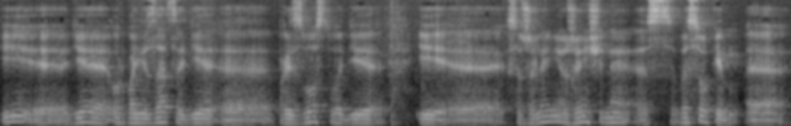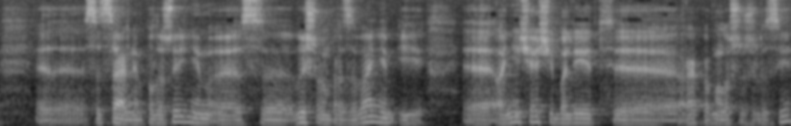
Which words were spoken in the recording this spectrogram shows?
и э, где урбанизация, где э, производство, где и, э, к сожалению, женщины с высоким э, э, социальным положением, э, с высшим образованием, и э, они чаще болеют э, раком молочной железы,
